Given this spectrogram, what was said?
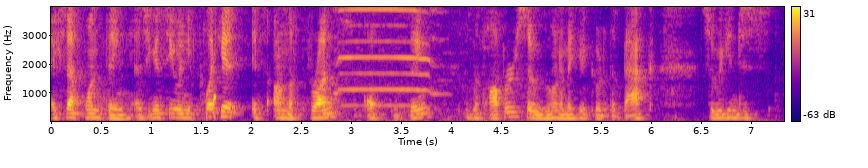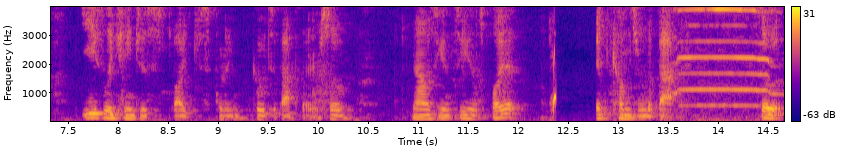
Except one thing, as you can see when you click it, it's on the front of the thing, the popper, so we want to make it go to the back. So we can just easily change this by just putting go to back layer. So now as you can see, let's play it. It comes from the back. So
